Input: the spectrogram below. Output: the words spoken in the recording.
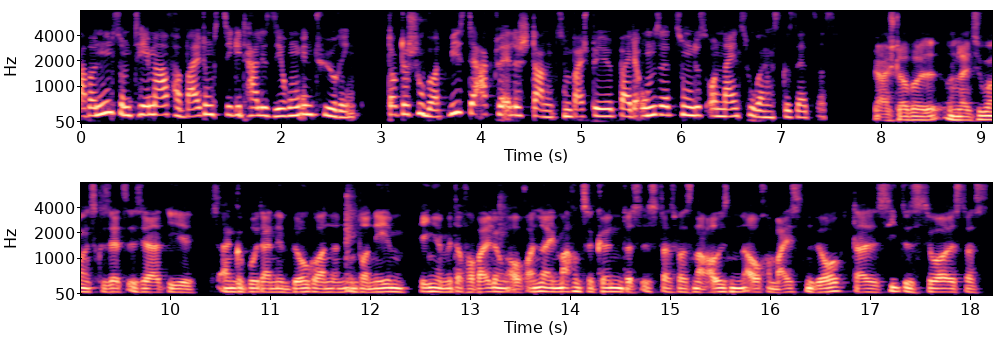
Aber nun zum Thema Verwaltungsdigitalisierung in Thüringen. Dr. Schubert, wie ist der aktuelle Stand, zum Beispiel bei der Umsetzung des Onlinezugangsgesetzes? Ja, ich glaube, Onlinezugangsgesetz ist ja die, das Angebot an den Bürgern und Unternehmen, Dinge mit der Verwaltung auch online machen zu können. Das ist das, was nach außen auch am meisten wirkt. Da sieht es so aus, dass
